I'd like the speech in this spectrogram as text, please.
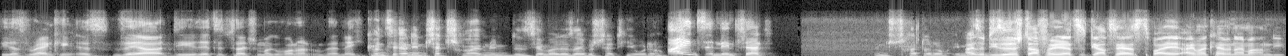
wie das Ranking ist, wer die Rätselzeit schon mal gewonnen hat und wer nicht? Könnt ihr ja in den Chat schreiben. Das ist ja mal derselbe Chat hier, oder? Eins in den Chat. Dann schreibt doch noch eben. Also diese Staffel jetzt gab es ja erst zwei, einmal Kevin, einmal Andy.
